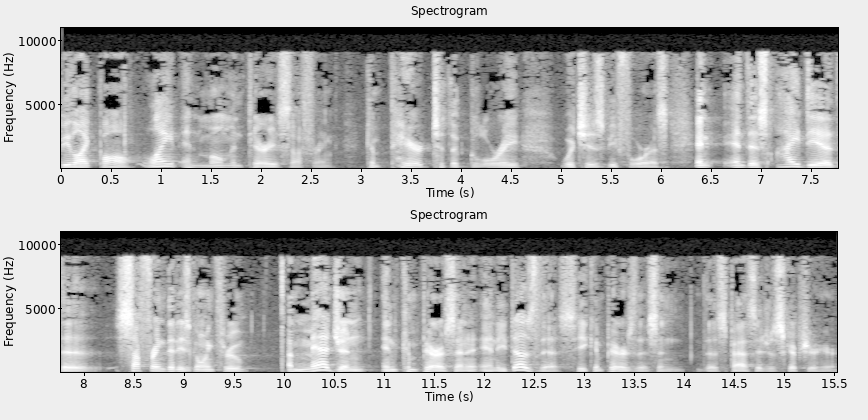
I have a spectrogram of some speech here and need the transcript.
Be like Paul, light and momentary suffering compared to the glory which is before us. And, and this idea, the suffering that he's going through, imagine in comparison, and he does this, he compares this in this passage of scripture here.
